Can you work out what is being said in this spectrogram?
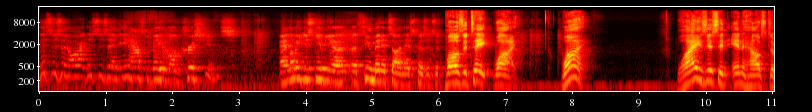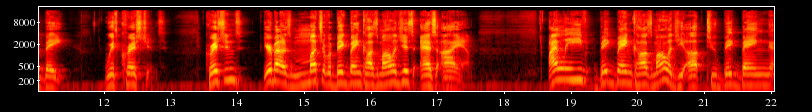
this is an art. This is an in-house debate among Christians, and let me just give you a, a few minutes on this because it's a Pause the tape. Why? Why? Why is this an in house debate with Christians? Christians, you're about as much of a Big Bang cosmologist as I am. I leave Big Bang cosmology up to Big Bang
